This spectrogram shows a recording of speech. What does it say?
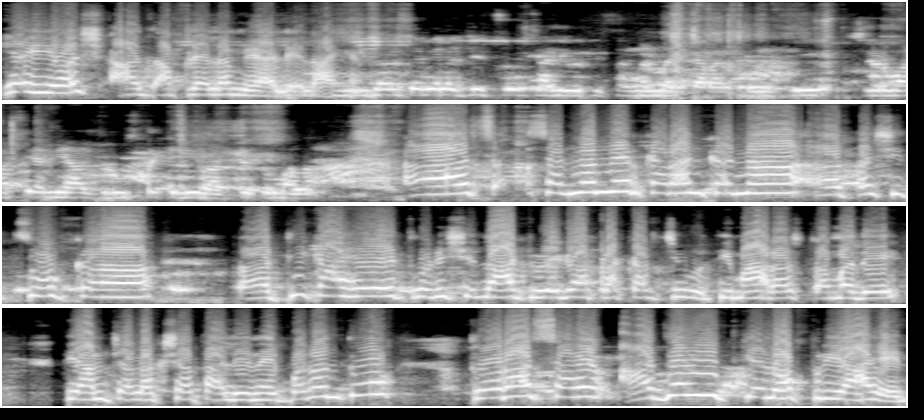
हे यश आज आपल्याला मिळालेलं आहे. विधानसभेला जी चूक झाली होती संगमनेरकरांकडून ती शहरवासियांनी आज दुरुस्त केली वाटते तुम्हाला? अ, स- संगमनेरकरांकडनं अ, तशी चूक ठीक आहे थोडीशी लाट वेगळ्या प्रकारची होती महाराष्ट्रामध्ये ती आमच्या लक्षात आली नाही. परंतु थोरात साहेब आजही इतके लोकप्रिय आहेत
